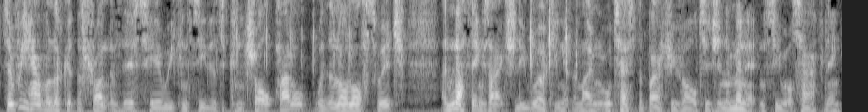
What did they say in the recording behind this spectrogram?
So if we have a look at the front of this here, we can see there's a control panel with an on-off switch, and nothing's actually working at the moment. We'll test the battery voltage in a minute and see what's happening.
